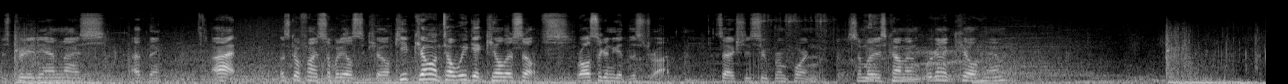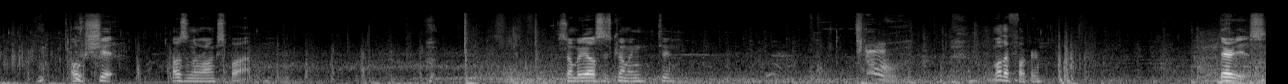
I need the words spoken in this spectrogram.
It's pretty damn nice, I think. Alright, let's go find somebody else to kill. Keep killing until we get killed ourselves. We're also gonna get this drop. It's actually super important. Somebody's coming. We're gonna kill him. Oh shit. I was in the wrong spot. Somebody else is coming too. Motherfucker. There he is.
